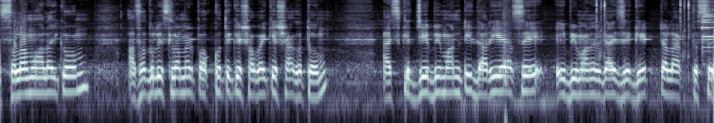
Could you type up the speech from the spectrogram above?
আসসালামু আলাইকুম। আসাদুল ইসলামের পক্ষ থেকে সবাইকে স্বাগতম। আজকে যে বিমানটি দাঁড়িয়ে আছে, এই বিমানের গায়ে যে গেটটা লাগতেছে,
